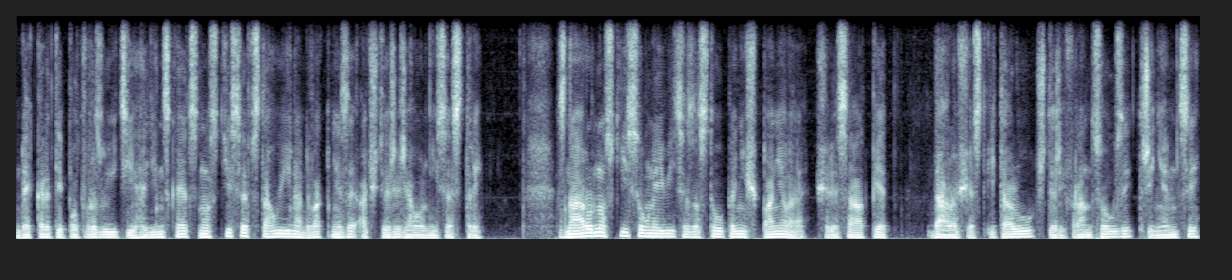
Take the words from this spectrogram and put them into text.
Dekrety potvrzující hrdinské cnosti se vztahují na dva kněze a čtyři řeholní sestry. Z národností jsou nejvíce zastoupeni Španělé 65, dále šest Italů, čtyři Francouzi, tři Němci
